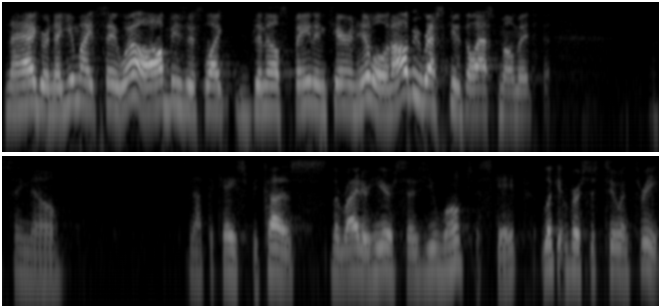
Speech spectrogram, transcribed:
Niagara. Now you might say, well, I'll be just like Janelle Spain and Karen Himmel and I'll be rescued at the last moment. I'll say no. It's not the case because the writer here says you won't escape. Look at verses 2 and 3.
